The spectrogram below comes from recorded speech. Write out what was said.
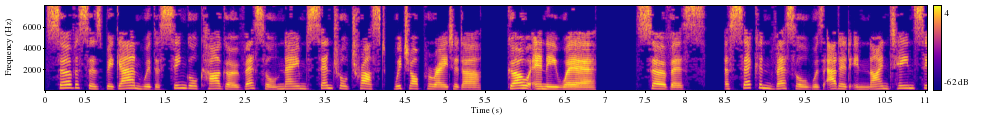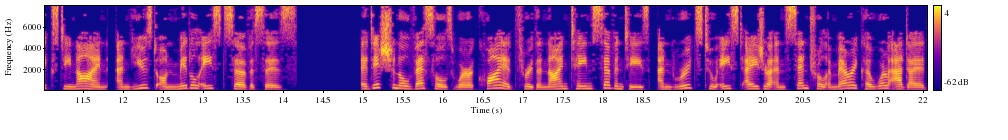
Services began with a single cargo vessel named Central Trust, which operated a «Go Anywhere» service. A second vessel was added in 1969, and used on Middle East services. Additional vessels were acquired through the 1970s, and routes to East Asia and Central America were added.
